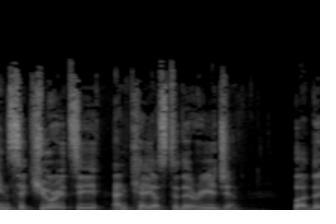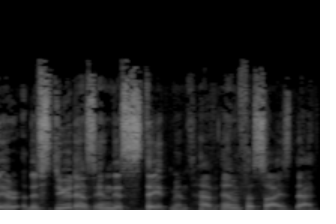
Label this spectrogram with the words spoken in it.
insecurity and chaos to the region. But the, the students in this statement have emphasized that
